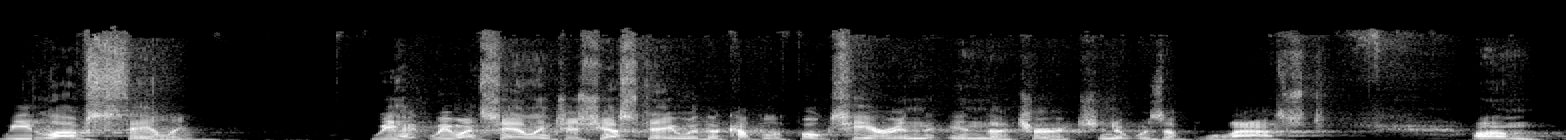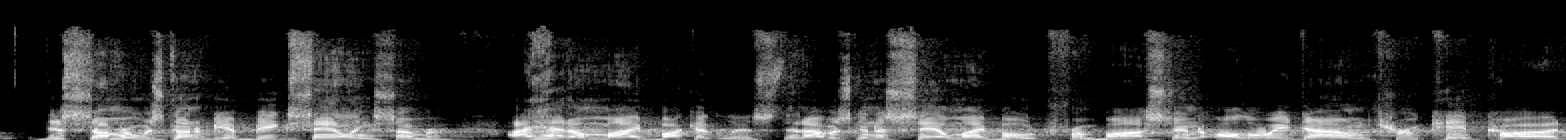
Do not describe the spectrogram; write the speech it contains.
we love sailing. We, we went sailing just yesterday with a couple of folks here in, in the church, and it was a blast. Um, this summer was going to be a big sailing summer. I had on my bucket list that I was going to sail my boat from Boston all the way down through Cape Cod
